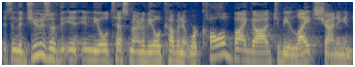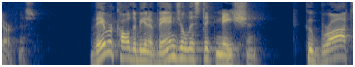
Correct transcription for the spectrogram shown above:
It's in the Jews of the, in the Old Testament under the Old Covenant were called by God to be lights shining in darkness. They were called to be an evangelistic nation who brought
